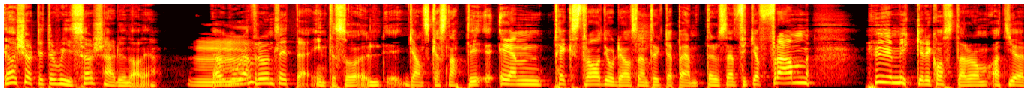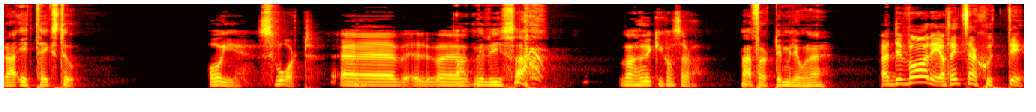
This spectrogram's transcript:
jag har kört lite research här du Daniel. Jag har googlat runt lite, inte så ganska snabbt. En textrad gjorde jag och sen tryckte jag på enter. Och sen fick jag fram hur mycket det kostar dem att göra It takes two. Oj, svårt. Eh, Ja, vad- vill du gissa? vad, hur mycket kostar det då? Nej, 40 miljoner. Ja, det var det. Jag tänkte säga 70.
